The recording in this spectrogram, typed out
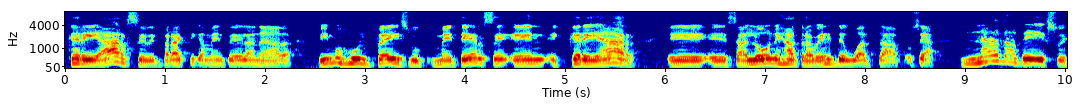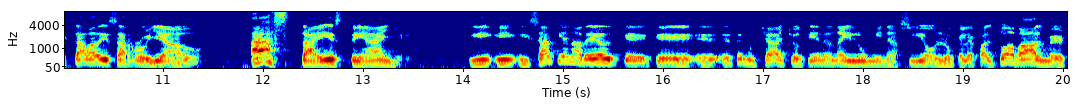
crearse de prácticamente de la nada. Vimos un Facebook meterse en eh, crear eh, eh, salones a través de WhatsApp. O sea, nada de eso estaba desarrollado hasta este año. Y, Satya Nadell, que, ese muchacho tiene una iluminación, lo que le faltó a Balmer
